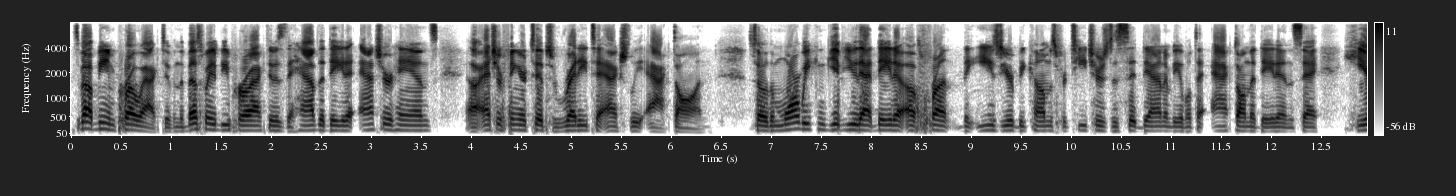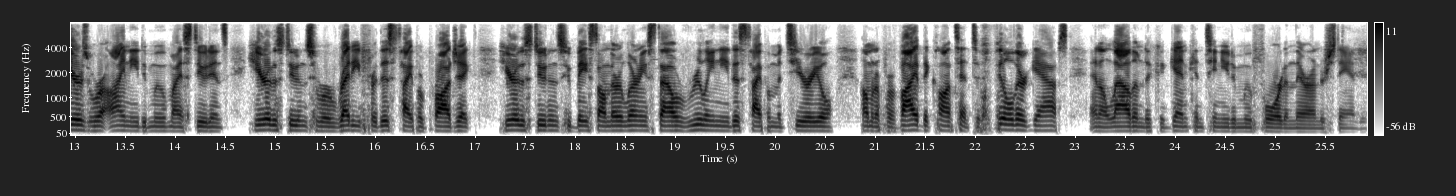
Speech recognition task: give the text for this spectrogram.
It's about being proactive. And the best way to be proactive is to have the data at your hands, uh, at your fingertips, ready to actually act on. So the more we can give you that data up front, the easier it becomes for teachers to sit down and be able to act on the data and say, here's where I need to move my students. Here are the students who are ready for this type of project. Here are the students who, based on their learning style, really need this type of material. I'm going to provide the content to fill their gaps and allow them to, again, continue to move forward in their understanding.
